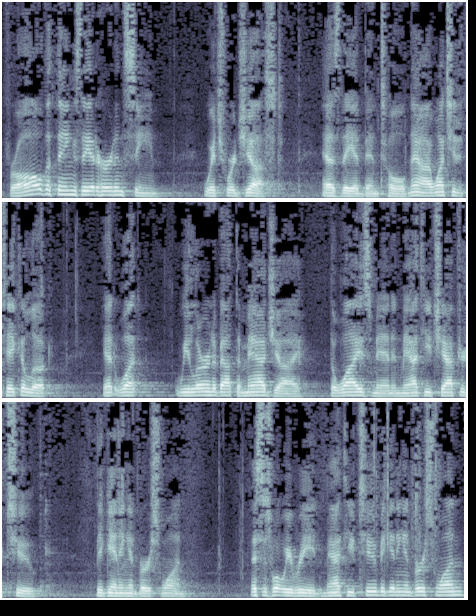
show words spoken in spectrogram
for all the things they had heard and seen, which were just as they had been told. Now I want you to take a look at what we learn about the Magi, the wise men in Matthew chapter 2, beginning in verse 1. This is what we read. Matthew 2 beginning in verse 1.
